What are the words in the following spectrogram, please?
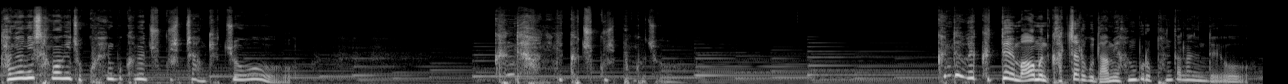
당연히 상황이 좋고 행복하면 죽고 싶지 않겠죠. 근데 아니니까 죽고 싶은 거죠. 근데 왜 그때의 마음은 가짜라고 남이 함부로 판단하는데요?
